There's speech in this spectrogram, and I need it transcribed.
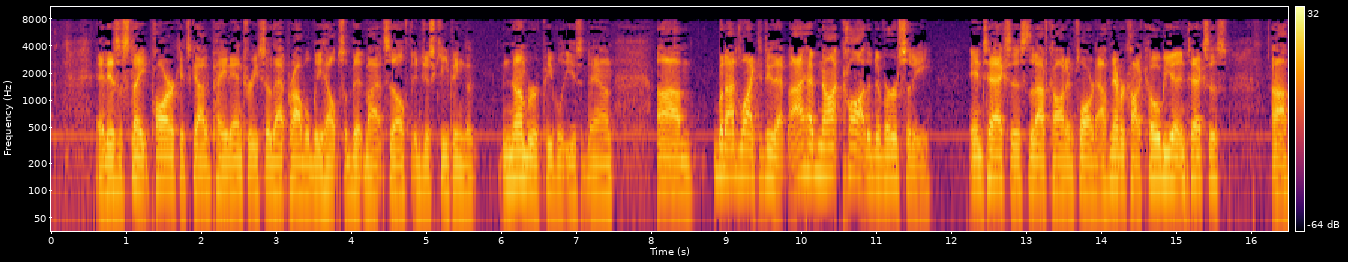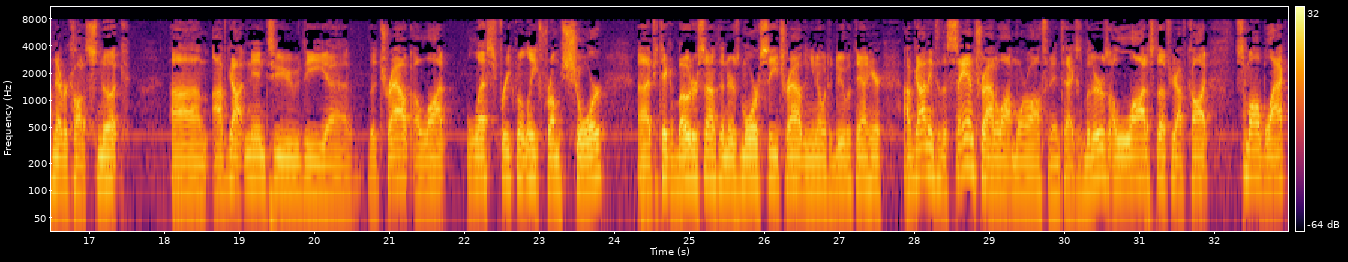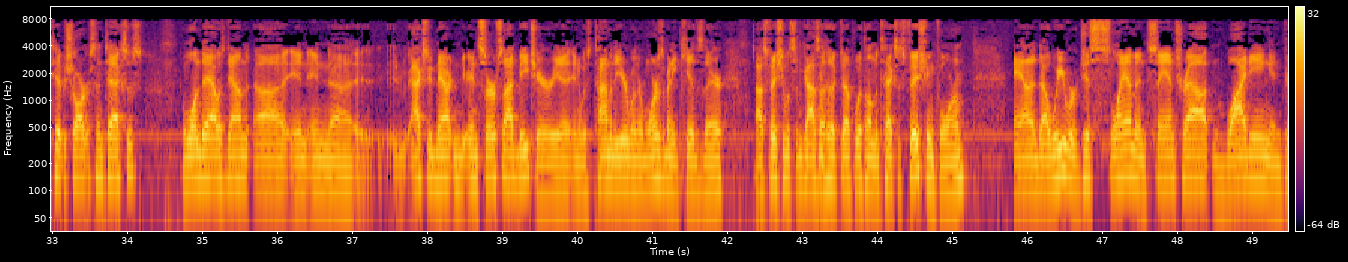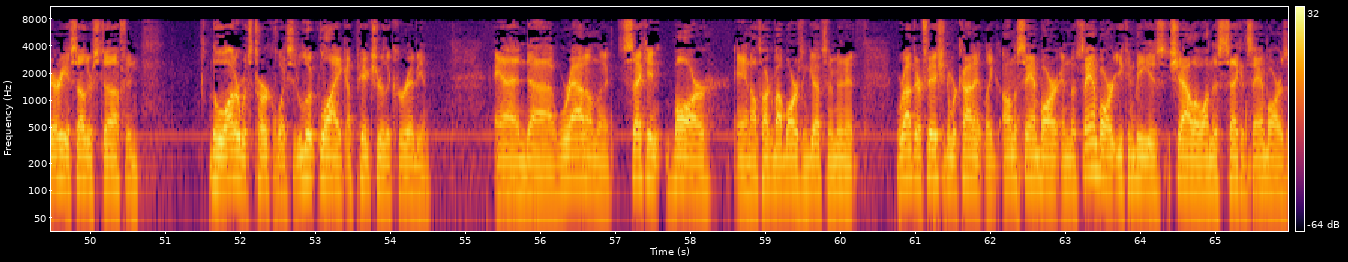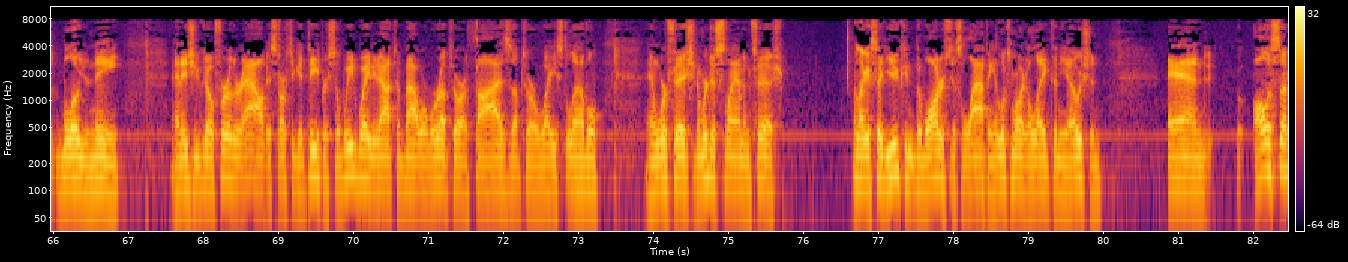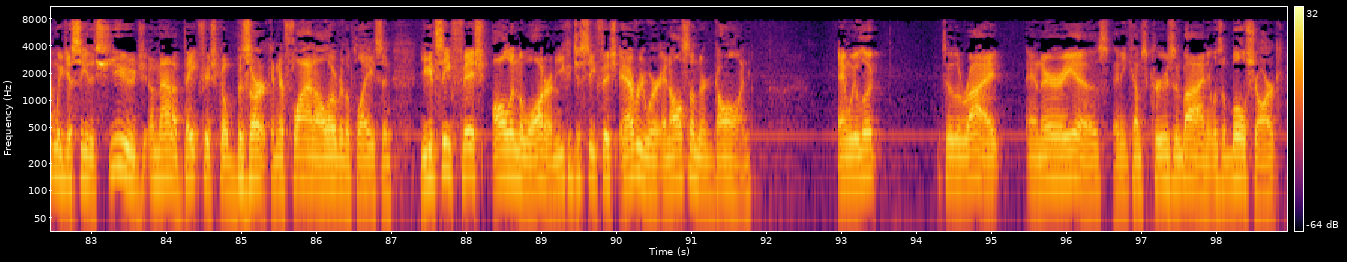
It is a state park. It's got a paid entry, so that probably helps a bit by itself in just keeping the number of people that use it down. Um, but I'd like to do that. I have not caught the diversity in Texas that I've caught in Florida. I've never caught a cobia in Texas. Uh, I've never caught a snook. Um, I've gotten into the uh, the trout a lot less frequently from shore. Uh, if you take a boat or something, there's more sea trout than you know what to do with down here. I've gotten into the sand trout a lot more often in Texas, but there's a lot of stuff here. I've caught small black tip sharks in Texas. One day I was down uh, in in uh, actually down in Surfside Beach area, and it was time of the year when there weren't as many kids there. I was fishing with some guys I hooked up with on the Texas Fishing Forum, and uh, we were just slamming sand trout and whiting and various other stuff, and the water was turquoise. It looked like a picture of the Caribbean. And uh, we're out on the second bar, and I'll talk about bars and guts in a minute we're out there fishing and we're kind of like on the sandbar and the sandbar you can be as shallow on this second sandbar as below your knee. And as you go further out, it starts to get deeper. So we'd waded out to about where we're up to our thighs, up to our waist level. And we're fishing and we're just slamming fish. And like I said, you can, the water's just lapping. It looks more like a lake than the ocean. And all of a sudden we just see this huge amount of bait fish go berserk and they're flying all over the place. And you could see fish all in the water. I mean, you could just see fish everywhere, and all of a sudden they're gone. And we look to the right, and there he is, and he comes cruising by, and it was a bull shark,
